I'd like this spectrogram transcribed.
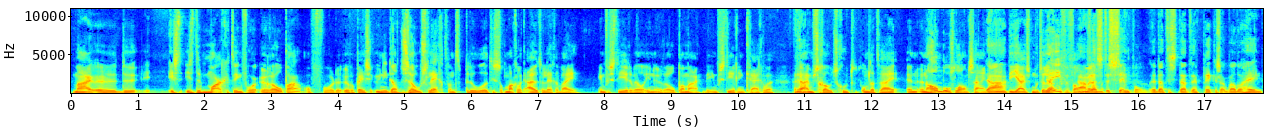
Maar de, is, is de marketing voor Europa of voor de Europese Unie dan zo slecht? Want ik bedoel, het is toch makkelijk uit te leggen... wij investeren wel in Europa, maar de investering krijgen we ruimschoots goed... omdat wij een, een handelsland zijn ja. die juist moeten ja. leven van... Ja, maar van dat is te simpel. Dat, is, dat daar prikken ze ook wel doorheen.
